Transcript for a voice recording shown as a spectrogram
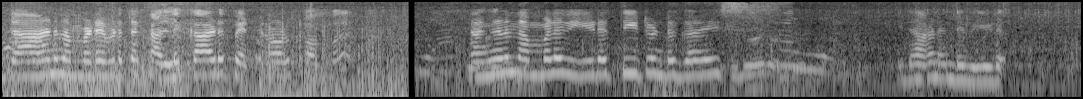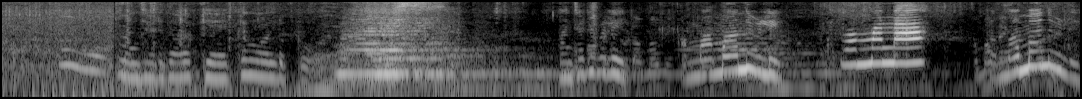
ഇതാണ് നമ്മുടെ ഇവിടുത്തെ കള്ളിക്കാട് പെട്രോൾ പമ്പ് അങ്ങനെ നമ്മൾ വീടെത്തിയിട്ടുണ്ട് ഗൈസ് ഇതാണ് എന്റെ വീട്. മഞ്ചടി ആ കേക്കും കൊണ്ട് പോവാം. മഞ്ചേടി വിളി. അമ്മമ്മന്ന് വിളി. അമ്മമ്മന്ന് വിളി.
